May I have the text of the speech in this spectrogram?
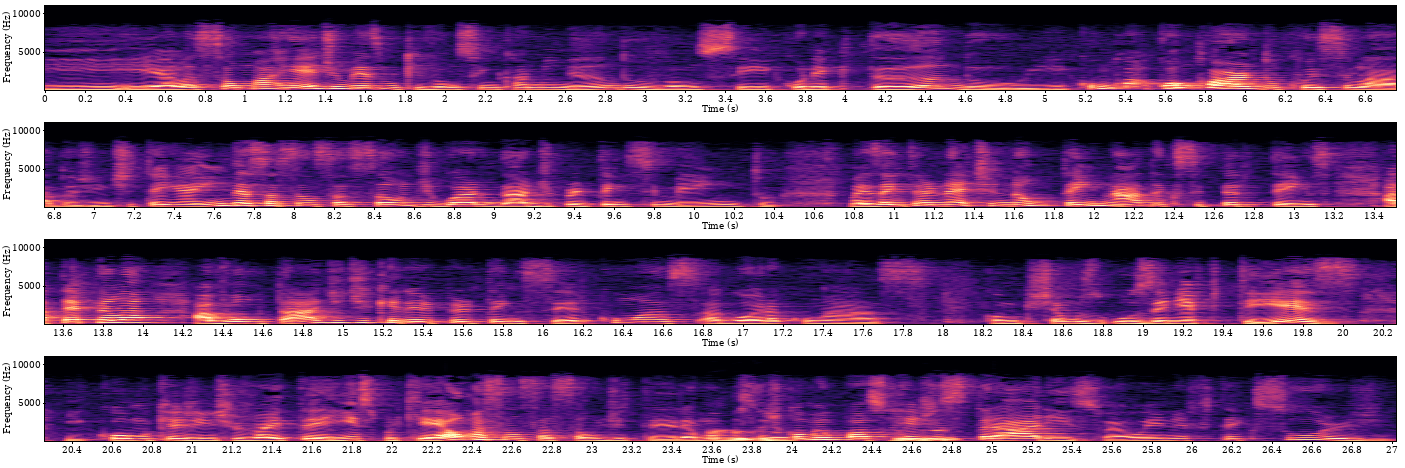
E, e, elas são uma rede mesmo que vão se encaminhando, vão se conectando. E concordo com esse lado. A gente tem ainda essa sensação de guardar, de pertencimento, mas a internet não tem nada que se pertence, até pela a vontade de querer pertencer com as agora com as como que chama os NFTs e como que a gente vai ter isso, porque é uma sensação de ter, é uma busca de como eu posso registrar isso, é o NFT que surge.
